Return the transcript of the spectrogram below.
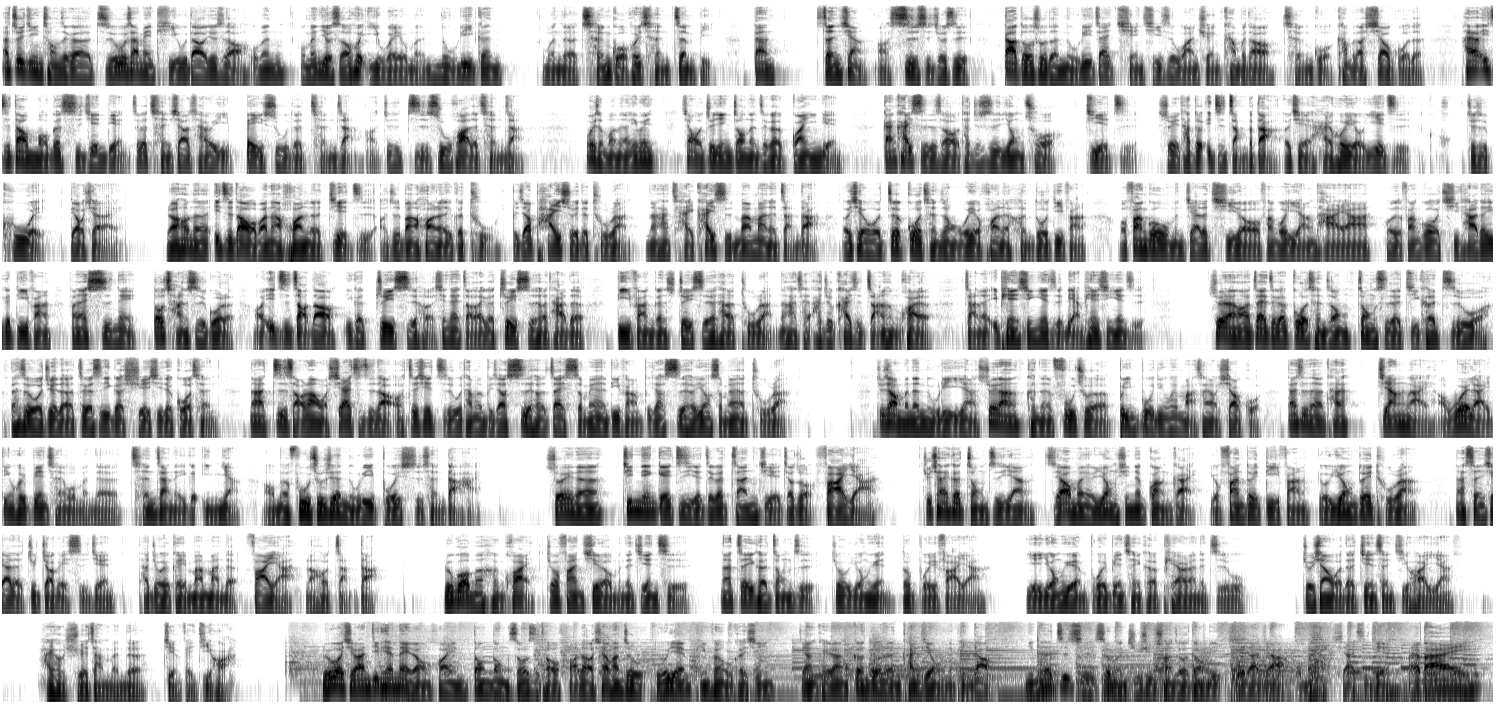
那最近从这个植物上面体悟到，就是哦，我们我们有时候会以为我们努力跟我们的成果会成正比，但真相啊，事实就是，大多数的努力在前期是完全看不到成果、看不到效果的，还要一直到某个时间点，这个成效才会以倍数的成长啊，就是指数化的成长。为什么呢？因为像我最近种的这个观音莲，刚开始的时候它就是用错介质，所以它都一直长不大，而且还会有叶子。就是枯萎掉下来，然后呢，一直到我帮它换了介质啊，就是帮它换了一个土比较排水的土壤，那它才开始慢慢的长大。而且我这个过程中，我也换了很多地方，我放过我们家的骑楼，放过阳台啊，或者放过其他的一个地方，放在室内都尝试过了哦，一直找到一个最适合，现在找到一个最适合它的地方跟最适合它的土壤，那它才它就开始长很快了，长了一片新叶子，两片新叶子。虽然啊，在这个过程中种死了几棵植物，但是我觉得这个是一个学习的过程。那至少让我下一次知道哦，这些植物它们比较适合在什么样的地方，比较适合用什么样的土壤。就像我们的努力一样，虽然可能付出了并不一定会马上有效果，但是呢，它将来啊，未来一定会变成我们的成长的一个营养啊。我们付出些努力不会石沉大海。所以呢，今年给自己的这个章节叫做发芽。就像一颗种子一样，只要我们有用心的灌溉，有放对地方，有用对土壤，那剩下的就交给时间，它就会可以慢慢的发芽，然后长大。如果我们很快就放弃了我们的坚持，那这一颗种子就永远都不会发芽，也永远不会变成一棵漂亮的植物。就像我的健身计划一样，还有学长们的减肥计划。如果喜欢今天内容，欢迎动动手指头滑到下方注留言评分五颗星。这样可以让更多人看见我们的频道，你们的支持是我们继续创作的动力。谢谢大家，我们下次见，拜拜。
